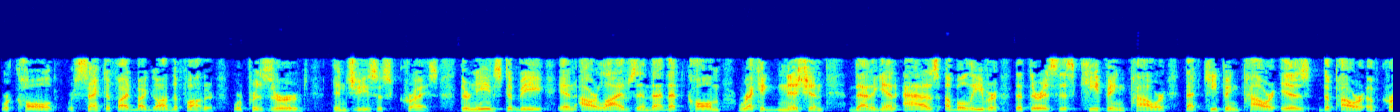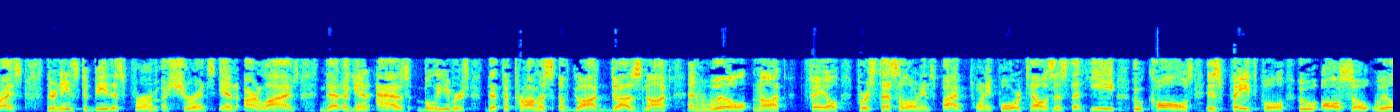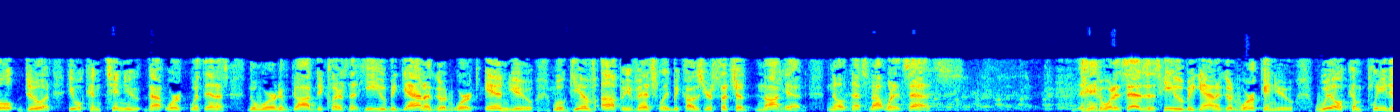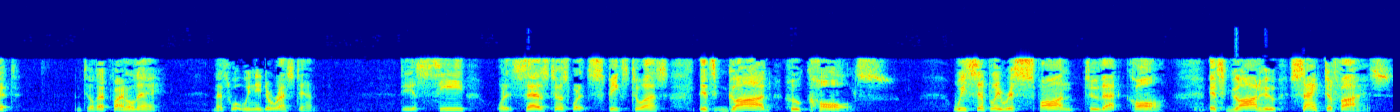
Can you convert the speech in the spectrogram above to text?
We're called, we're sanctified by God the Father, we're preserved in Jesus Christ. There needs to be in our lives then that, that calm recognition that again, as a believer, that there is this keeping power. That keeping power is the power of Christ. There needs to be this firm assurance in our lives that again, as believers, that the promise of God does not and will not fail. 1 Thessalonians 5:24 tells us that he who calls is faithful who also will do it. He will continue that work within us. The word of God declares that he who began a good work in you will give up eventually because you're such a knothead. No, that's not what it says. what it says is he who began a good work in you will complete it until that final day. And that's what we need to rest in. Do you see what it says to us, what it speaks to us? It's God who calls. We simply respond to that call. It's God who sanctifies.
